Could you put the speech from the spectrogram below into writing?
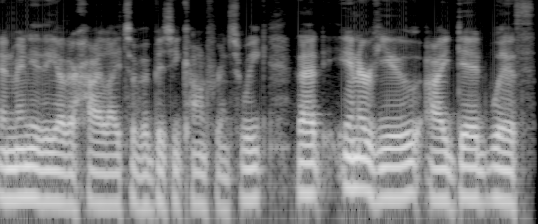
and many of the other highlights of a busy conference week. That interview I did with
